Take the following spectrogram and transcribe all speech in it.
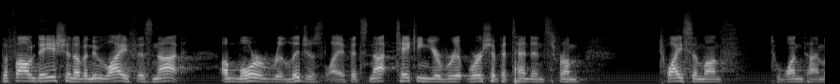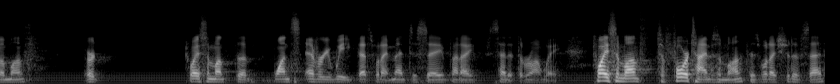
The foundation of a new life is not a more religious life. It's not taking your worship attendance from twice a month to one time a month, or twice a month to once every week. That's what I meant to say, but I said it the wrong way. Twice a month to four times a month is what I should have said.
